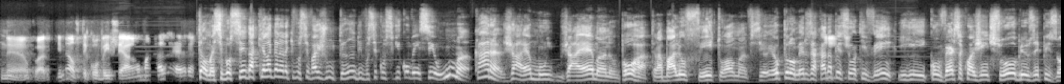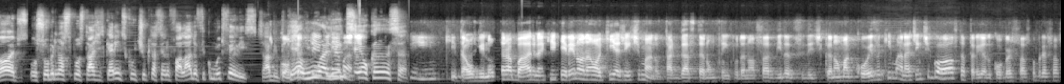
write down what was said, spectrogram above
Não, claro que não. Você tem que convencer uma galera. Então, mas se você, daquela galera que você vai juntando e você conseguir convencer uma, cara, já é muito, já é, mano. Porra, trabalho feito, ó, mano. Se Eu, pelo menos, a cada pessoa que vem e conversa com a gente sobre os episódios ou sobre nossas postagens, querem discutir o que tá sendo falado, eu fico muito feliz, sabe? Porque é um ali né, que você alcança. Sim, que tá ouvindo o trabalho, né? Que querendo ou não, aqui a gente, mano, tá gastando um tempo da nossa vida se dedicando a uma coisa que, mano, a gente gosta, tá ligado? Conversar sobre essas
